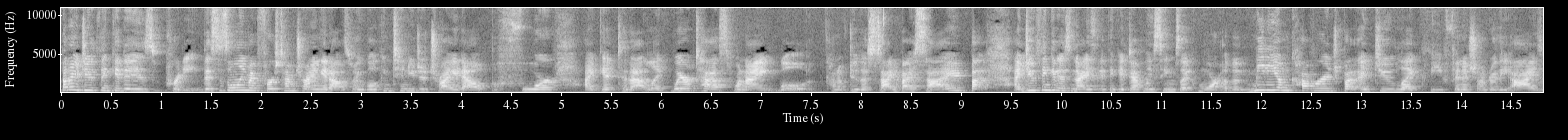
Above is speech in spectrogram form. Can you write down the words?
but I do think it is pretty. This is only my first time trying it out, so I will continue to try it out before I get to that like wear test when I will kind of do the side by side, but I do think it is nice. I think it definitely seems like more of a medium coverage, but I do like the finish under the eyes.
